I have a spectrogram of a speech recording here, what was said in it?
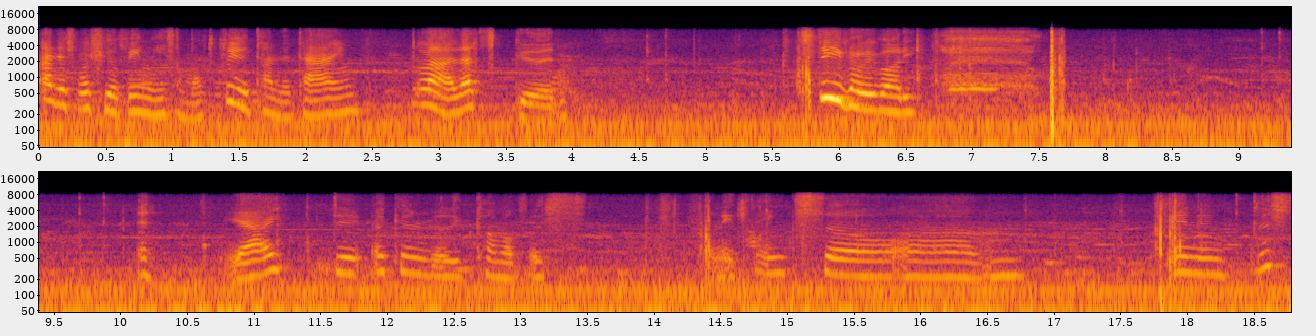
I just wish would bring me some more food time to time. Ah, that's good. Steve, everybody. Eh, yeah, I couldn't really come up with anything. So, um, and in this,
